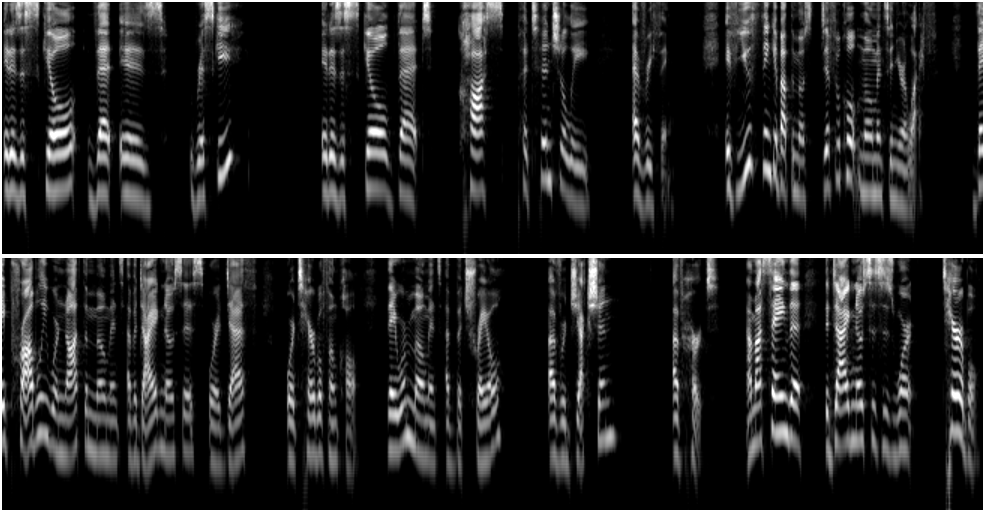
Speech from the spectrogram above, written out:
It is a skill that is risky. It is a skill that costs potentially everything. If you think about the most difficult moments in your life, they probably were not the moments of a diagnosis or a death or a terrible phone call. They were moments of betrayal, of rejection, of hurt. I'm not saying that the diagnoses weren't terrible,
